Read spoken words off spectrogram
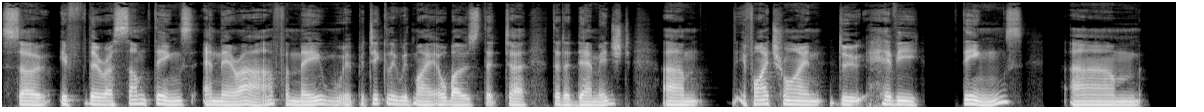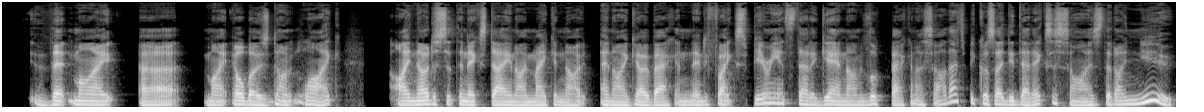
So if there are some things, and there are for me, particularly with my elbows that uh, that are damaged, um, if I try and do heavy things um, that my uh, my elbows don't like, I notice it the next day and I make a note and I go back. And then if I experience that again, I look back and I say, oh, that's because I did that exercise that I knew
